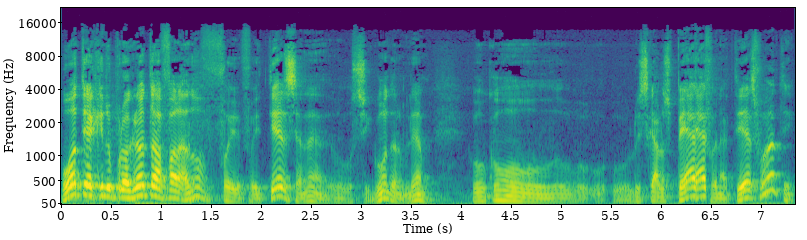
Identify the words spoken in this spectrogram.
Ontem aqui no programa eu estava falando, foi, foi terça, né? Ou segunda, não me lembro, com, com o, o, Luiz Carlos Pérez, foi na terça, foi ontem.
